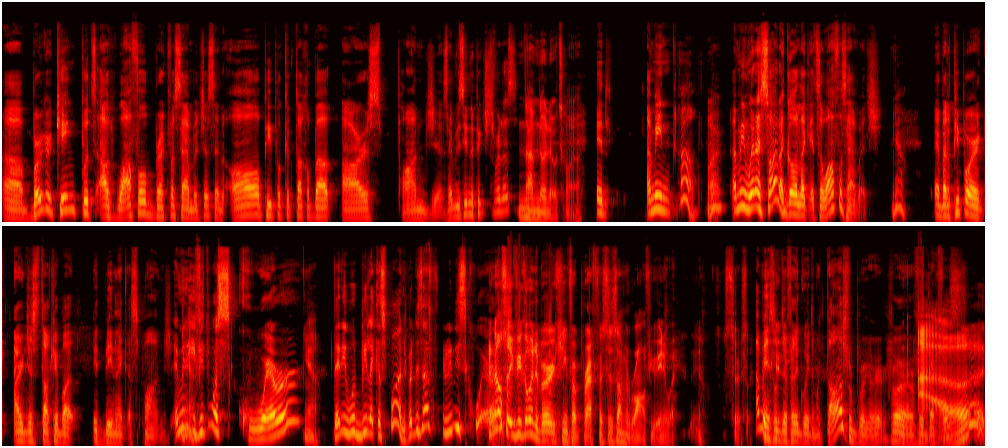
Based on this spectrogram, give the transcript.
uh, Burger King puts out waffle breakfast sandwiches, and all people can talk about are sponges. Have you seen the pictures for this? No, I have no idea what's going on. It. I mean, Oh, right. I mean, when I saw it, I go like, it's a waffle sandwich. Yeah. Eh, But people are, are just talking about it being like a sponge. I mean, Yeah. if it was squarer, Yeah. then it would be like a sponge, but it's not really square. And also, if you're going to Burger King for breakfast, there's something wrong with you anyway. Yeah, seriously. I mean, it's no different than going to McDonald's for burger for, for breakfast. Uh,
